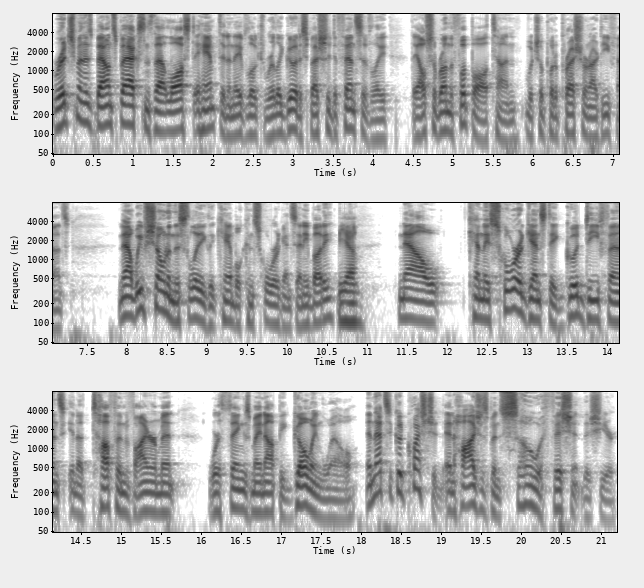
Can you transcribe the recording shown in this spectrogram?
Richmond has bounced back since that loss to Hampton, and they've looked really good, especially defensively. They also run the football a ton, which will put a pressure on our defense. Now, we've shown in this league that Campbell can score against anybody. Yeah. Now, can they score against a good defense in a tough environment where things may not be going well? And that's a good question. And Hajj has been so efficient this year.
